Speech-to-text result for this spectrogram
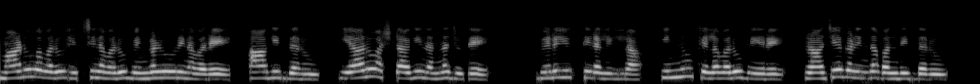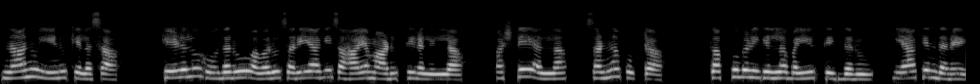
ಮಾಡುವವರು ಹೆಚ್ಚಿನವರು ಬೆಂಗಳೂರಿನವರೇ ಆಗಿದ್ದರು. ಯಾರು ಅಷ್ಟಾಗಿ ನನ್ನ ಜೊತೆ ಬೆರೆಯುತ್ತಿರಲಿಲ್ಲ ಇನ್ನು ಕೆಲವರು ಬೇರೆ ರಾಜ್ಯಗಳಿಂದ ಬಂದಿದ್ದರು. ನಾನು ಏನು ಕೆಲಸ ಕೇಳಲು ಹೋದರೂ ಅವರು ಸರಿಯಾಗಿ ಸಹಾಯ ಮಾಡುತ್ತಿರಲಿಲ್ಲ. ಅಷ್ಟೇ ಅಲ್ಲ, ಸಣ್ಣ ಪುಟ್ಟ ತಪ್ಪುಗಳಿಗೆಲ್ಲ ಬೈಯುತ್ತಿದ್ದರು. ಯಾಕೆಂದರೆ,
